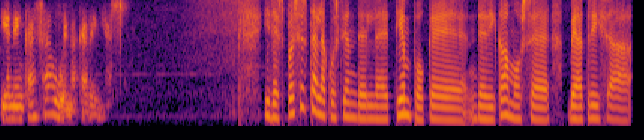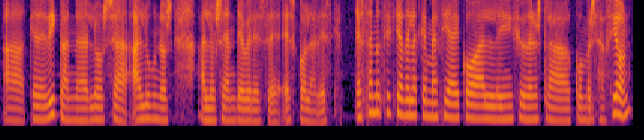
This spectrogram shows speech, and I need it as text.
bien en casa o en academias. Y después está la cuestión del eh, tiempo que dedicamos, eh, Beatriz, a, que dedican eh, los alumnos a los deberes escolares. Esta noticia de la que me hacía eco al inicio de nuestra conversación,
